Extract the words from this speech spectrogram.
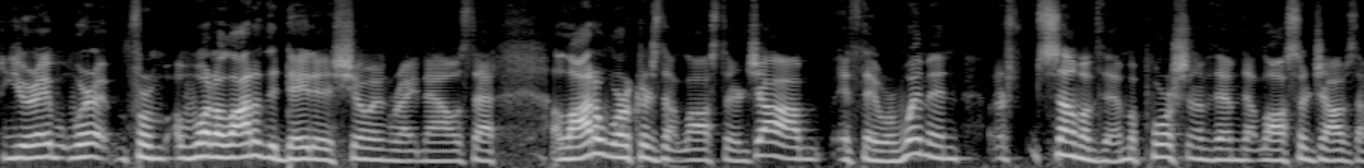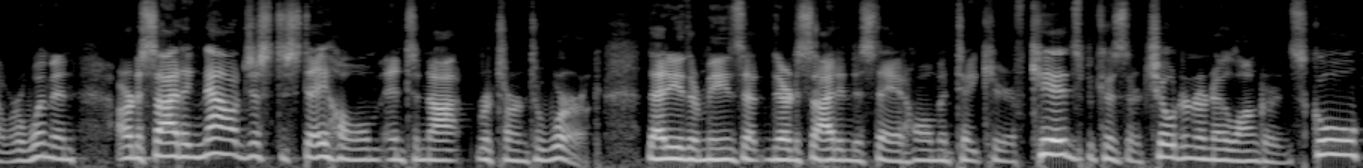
you're able we're from what a lot of the data is showing right now is that a lot of workers that lost their job if they were women or some of them a portion of them that lost their jobs that were women are deciding now just to stay home and to not return to work. That either means that they're deciding to stay at home and take care of kids because their children are no longer in school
